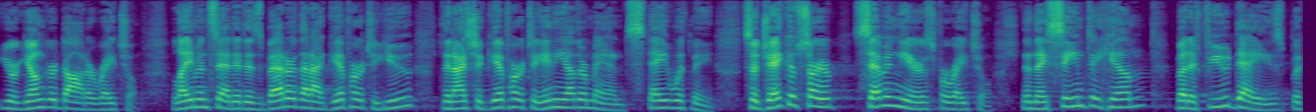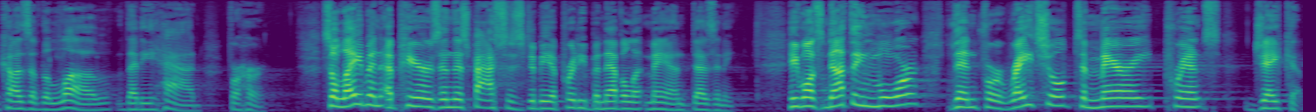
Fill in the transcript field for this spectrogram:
your younger daughter, Rachel. Laban said, It is better that I give her to you than I should give her to any other man. Stay with me. So Jacob served seven years for Rachel. and they seemed to him but a few days because of the love that he had for her. So Laban appears in this passage to be a pretty benevolent man, doesn't he? He wants nothing more than for Rachel to marry Prince Jacob.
